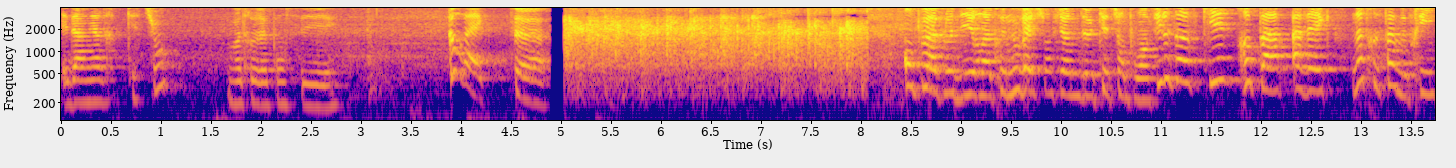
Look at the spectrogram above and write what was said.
et dernière question, votre réponse est correcte. On peut applaudir notre nouvelle championne de questions pour un philosophe qui repart avec notre fameux prix,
